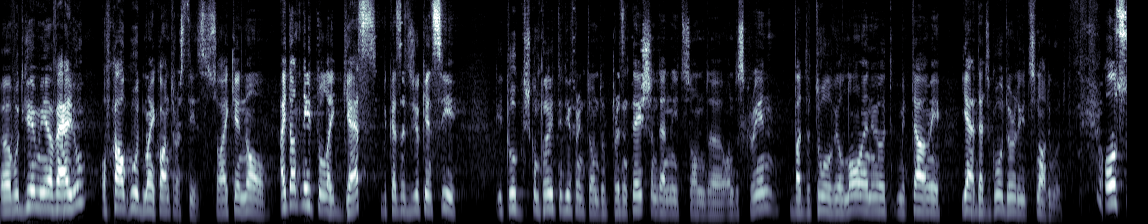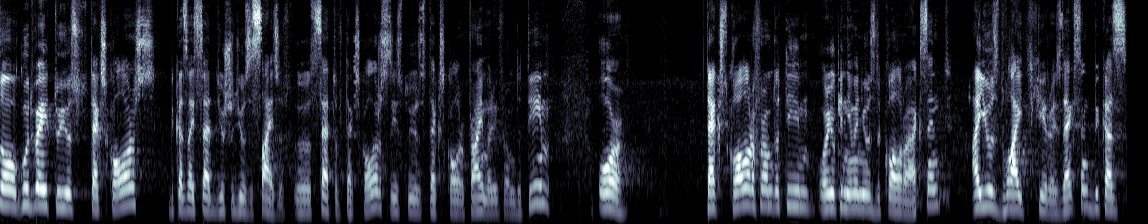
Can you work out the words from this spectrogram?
uh, would give me a value of how good my contrast is. So I can know. I don't need to like guess, because as you can see, it looks completely different on the presentation than it's on the, on the screen, but the tool will know and will tell me, yeah, that's good or it's not good. Also, a good way to use text colors, because I said you should use a size of, uh, set of text colors, is to use text color primary from the theme, or text color from the theme, or you can even use the color accent. I used white here as accent because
